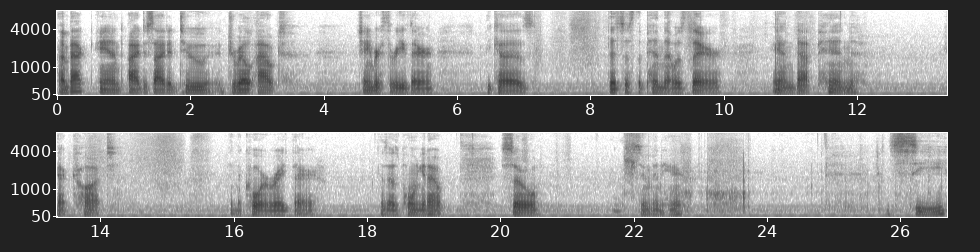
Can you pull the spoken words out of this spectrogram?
I'm back and I decided to drill out chamber 3 there because this is the pin that was there and that pin got caught in the core right there as I was pulling it out. So, zoom in here see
